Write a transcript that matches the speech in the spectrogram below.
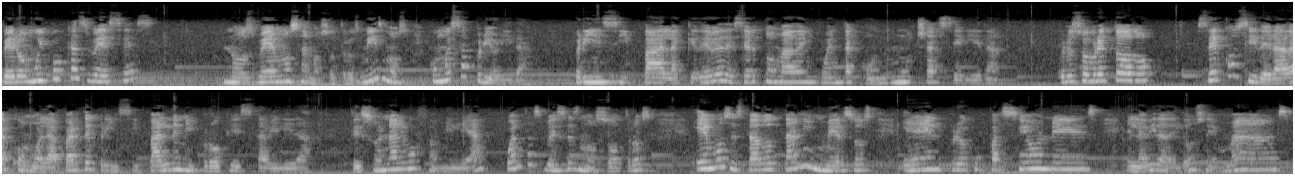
pero muy pocas veces nos vemos a nosotros mismos como esa prioridad principal, la que debe de ser tomada en cuenta con mucha seriedad, pero sobre todo ser considerada como la parte principal de mi propia estabilidad, ¿Te suena algo familiar? ¿Cuántas veces nosotros hemos estado tan inmersos en preocupaciones, en la vida de los demás,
